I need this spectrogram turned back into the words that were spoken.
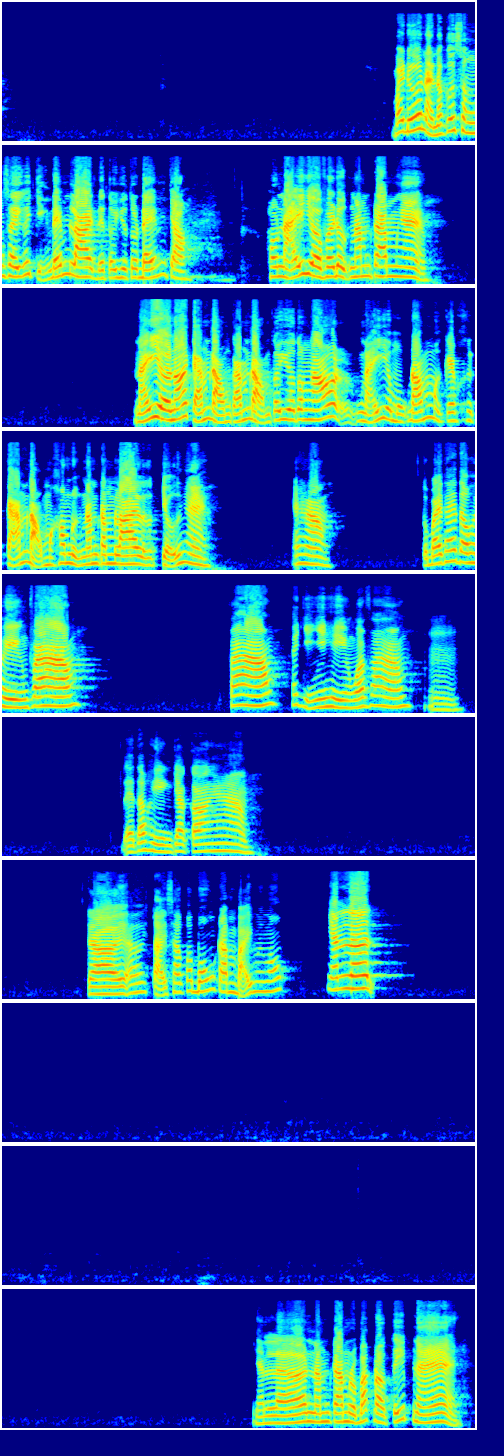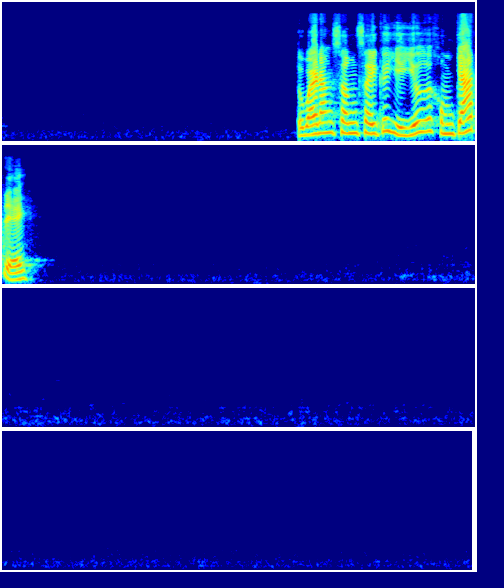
Mấy đứa này nó cứ sân si cái chuyện đếm like để tôi vô tôi đếm cho. Hồi nãy giờ phải được 500 nha. Nãy giờ nói cảm động cảm động, tôi vô tôi ngó. Nãy giờ một đống mà cảm động mà không được 500 like là tôi chửi nha. Thấy không? Tụi bay thấy tao hiền, phải không? Phải không? Thấy chị nhi hiền quá, phải không? Ừ để tao hiền cho con ha. Trời ơi, tại sao có 471 nhanh lên! Nhanh lên 500 rồi bắt đầu tiếp nè. Tụi bay đang sân si cái gì dưới cái không chat vậy?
